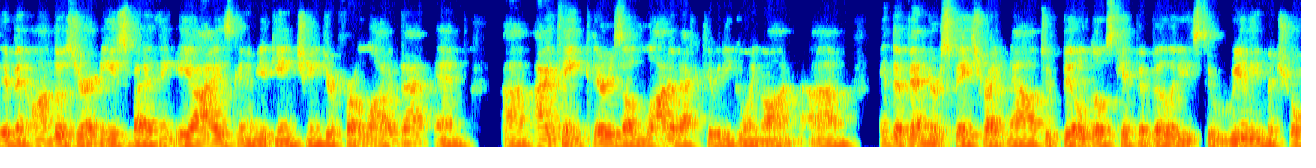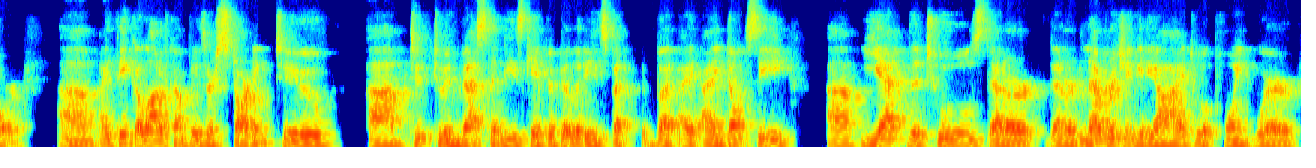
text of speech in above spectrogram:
they've been on those journeys. But I think AI is going to be a game changer for a lot of that, and um, I think there is a lot of activity going on um, in the vendor space right now to build those capabilities to really mature. Um, I think a lot of companies are starting to um, to, to invest in these capabilities, but but I, I don't see uh, yet the tools that are that are leveraging AI to a point where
